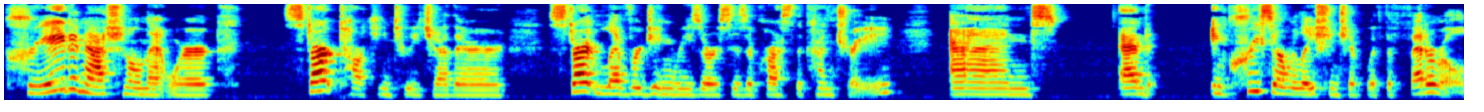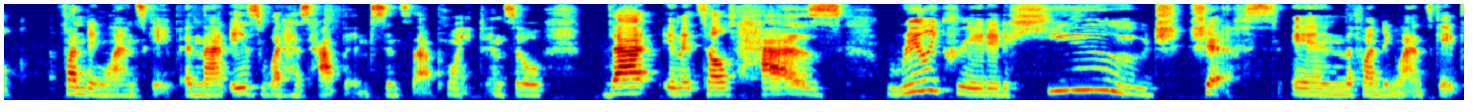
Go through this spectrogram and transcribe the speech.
create a national network, start talking to each other, start leveraging resources across the country, and and increase our relationship with the federal funding landscape and that is what has happened since that point and so that in itself has really created huge shifts in the funding landscape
